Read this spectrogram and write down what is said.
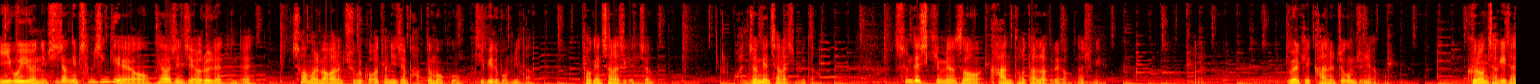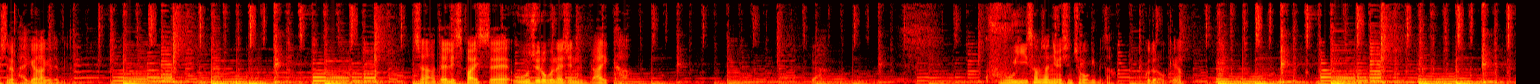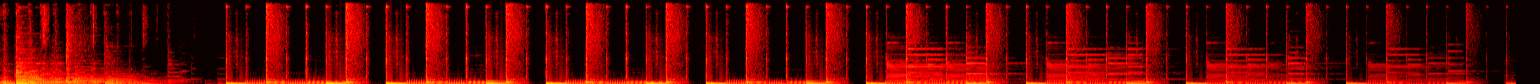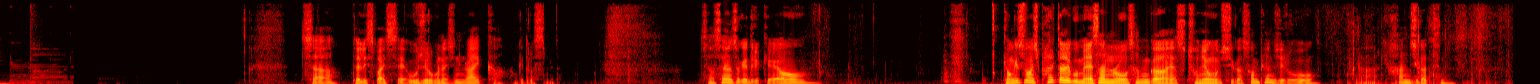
2925님, 시장님 참 신기해요. 헤어진 지 열흘 됐는데 처음 얼마간은 죽을 것 같더니 이젠 밥도 먹고 TV도 봅니다. 더 괜찮아지겠죠? 완전 괜찮아집니다. 순대 시키면서 간 더 달라 그래요, 나중에. 네. 왜 이렇게 간을 조금 주냐고. 그런 자기 자신을 발견하게 됩니다. 자, 델리 스파이스의 우주로 보내진 라이카. 야. 9234님의 신청곡입니다. 듣고 들어올게요. 자, 델리 스파이스의 우주로 보내진 라이카 함께 들었습니다. 자, 사연 소개해 드릴게요. 경기 수원시 팔달구 매산로 3가에서 전영훈 씨가 손편지로 야, 한지 같은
